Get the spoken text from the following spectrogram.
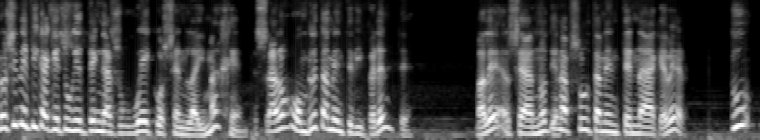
no significa que tú tengas huecos en la imagen. Es algo completamente diferente. ¿Vale? O sea, no tiene absolutamente nada que ver. Tú,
